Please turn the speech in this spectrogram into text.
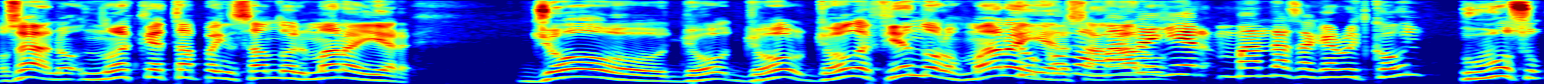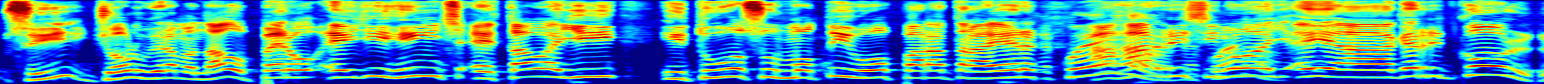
O sea, no, no es que está pensando el manager yo, yo, yo, yo defiendo a los managers. ¿Tú como manager mandas a Garrett Cole? Tuvo su, sí, yo lo hubiera mandado, pero A.G. Hinch estaba allí y tuvo sus motivos para traer a Harris y no a, eh, a, Garrett Cole.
